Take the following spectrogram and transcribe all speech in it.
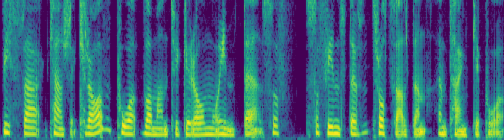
vissa kanske krav på vad man tycker om och inte, så, så finns det trots allt en, en tanke på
